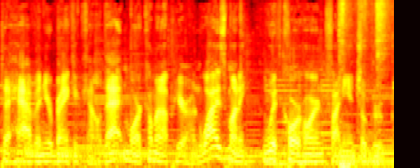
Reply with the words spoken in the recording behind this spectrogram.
to have in your bank account? That and more coming up here on Wise Money with Korhorn Financial Group.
